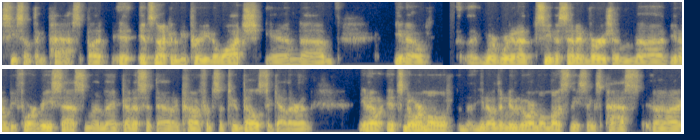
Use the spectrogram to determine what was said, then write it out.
see something pass. But it, it's not going to be pretty to watch. And um, you know, we're, we're going to see the Senate version, uh, you know, before recess, and then they've got to sit down and conference the two bills together. And, you know, it's normal, you know, the new normal. Most of these things pass uh,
